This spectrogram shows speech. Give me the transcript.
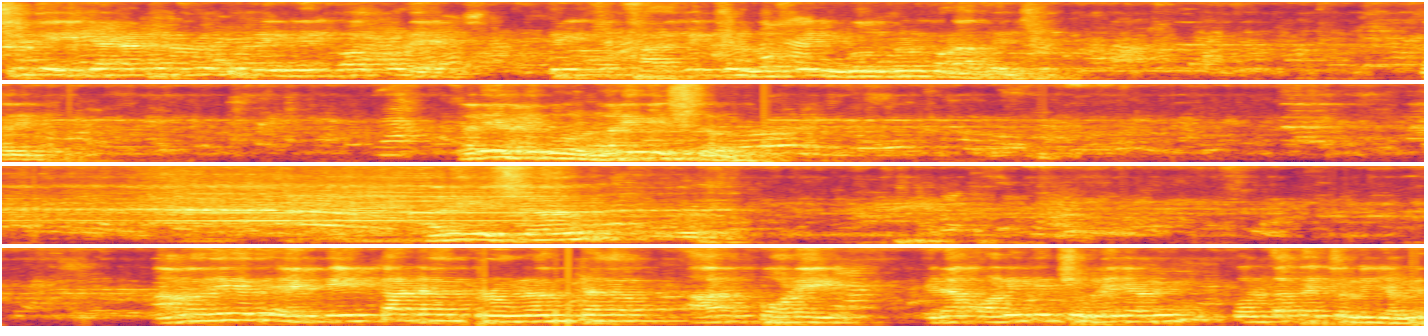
শুধু এই জায়গাটার উপরে নির্ভর করে তিনশো, সাড়ে তিনশো লোককে নিমন্ত্রণ করা হয়েছে। হরি হরি বল, হরে কৃষ্ণ। হরে কৃষ্ণ আমাদের কেক কাটা প্রোগ্রামটা আর পরে এরা অনেকে চলে যাবে কলকাতায় চলে যাবে।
